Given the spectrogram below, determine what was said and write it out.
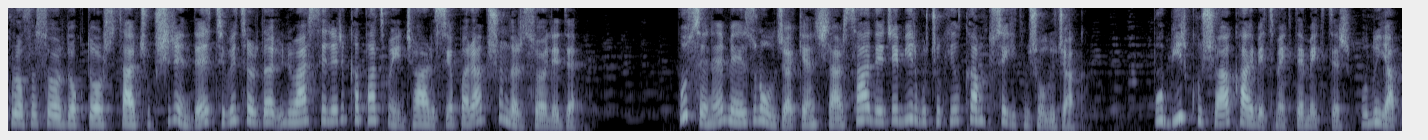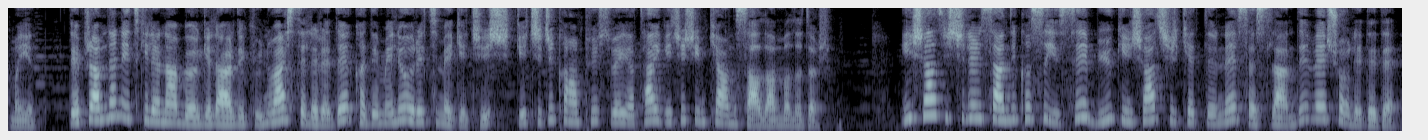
Profesör Doktor Selçuk Şirin de Twitter'da üniversiteleri kapatmayın çağrısı yaparak şunları söyledi. Bu sene mezun olacak gençler sadece bir buçuk yıl kampüse gitmiş olacak. Bu bir kuşağı kaybetmek demektir. Bunu yapmayın. Depremden etkilenen bölgelerdeki üniversitelere de kademeli öğretime geçiş, geçici kampüs ve yatay geçiş imkanı sağlanmalıdır. İnşaat İşçileri Sendikası ise büyük inşaat şirketlerine seslendi ve şöyle dedi.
